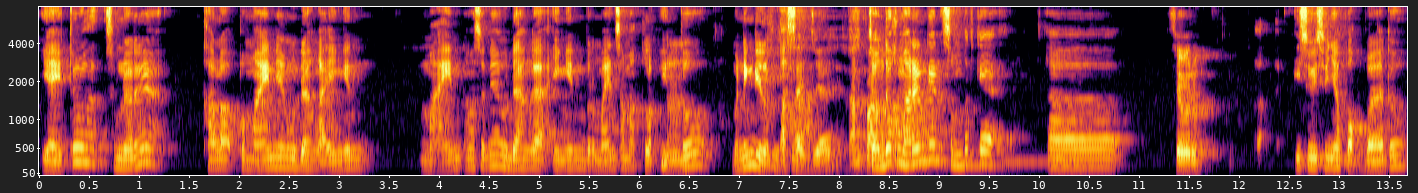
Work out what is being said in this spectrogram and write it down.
ya itu sebenarnya kalau pemain yang udah nggak ingin main, maksudnya udah nggak ingin bermain sama klub itu, mending dilepas saja. Contoh kemarin kan sempet kayak eh, Siapa bro? isu-isunya Pogba tuh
